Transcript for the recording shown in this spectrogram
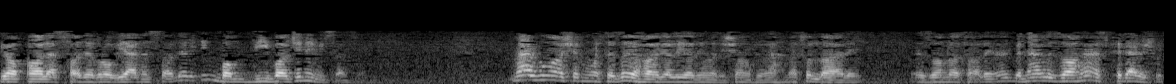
یا قال از صادق رویه صادق این با دیواجه نمی‌سازه. مرحوم عاشق مرتضی حالی یادی مدیشان رحمت الله علیه ازان الله به نقل ظاهر از پدرشون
